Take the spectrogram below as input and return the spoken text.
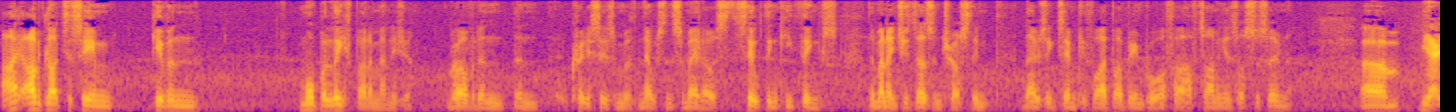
I, I would like to see him given more belief by the manager rather than, than criticism of Nelson Semedo. I still think he thinks the manager doesn't trust him. That was exemplified by being brought off at half time against Osasuna. Um, yeah,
